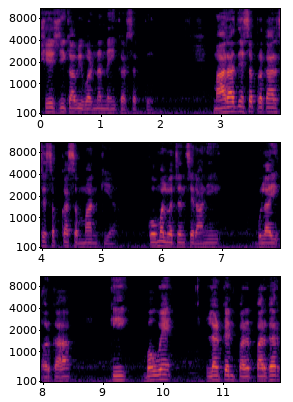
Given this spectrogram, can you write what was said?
शेष जी का भी वर्णन नहीं कर सकते। महाराज ने सब प्रकार से सबका सम्मान किया। कोमल वचन से रानी बुलाई और कहा कि बहुएँ लड़कन पर, परघर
